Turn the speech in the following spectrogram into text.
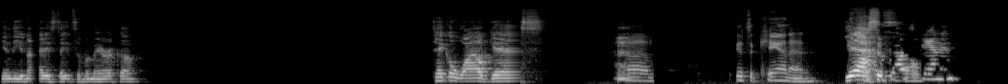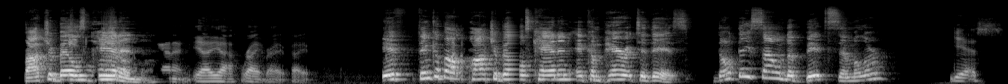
in the United States of America? Take a wild guess. Um, it's a canon. Yes, Pachelbel's canon. Pachelbel's canon. Canon. Yeah, yeah. Right, right, right. If think about Pachelbel's canon and compare it to this, don't they sound a bit similar? Yes.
